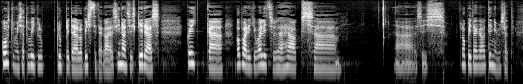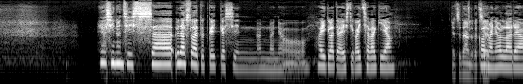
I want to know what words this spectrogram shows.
kohtumised huvigruppide ja lobistidega ja siin on siis kirjas kõik Vabariigi Valitsuse heaks äh, äh, siis lobi tegevad inimesed. ja siin on siis äh, üles loetud kõik, kes siin on, on ju haiglad ja Eesti Kaitsevägi ja et see tähendab, et see, Karmen Jollar ja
